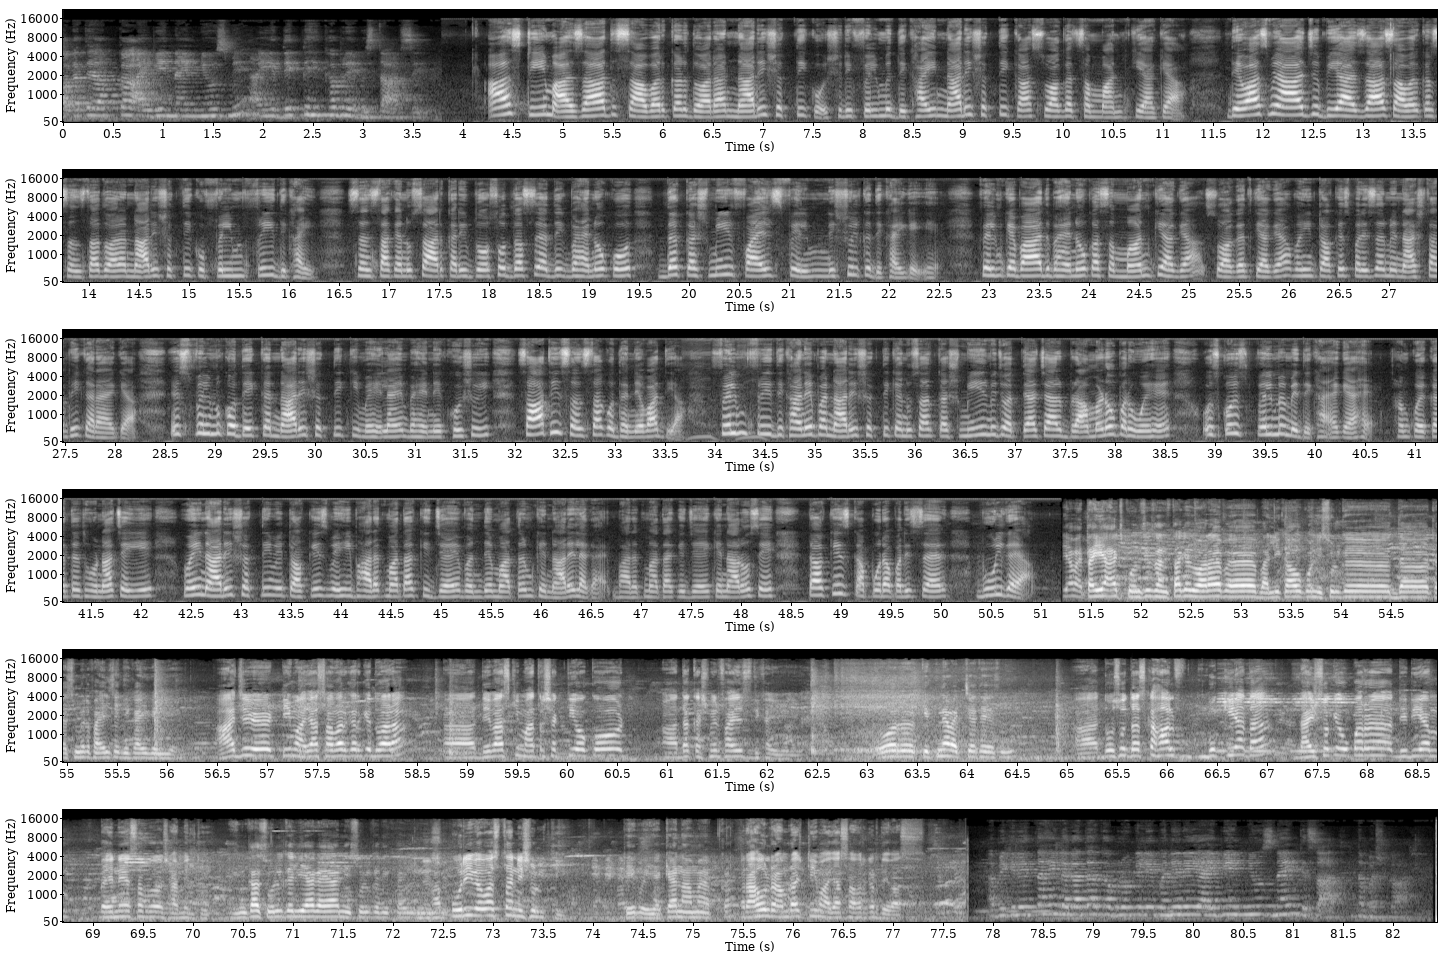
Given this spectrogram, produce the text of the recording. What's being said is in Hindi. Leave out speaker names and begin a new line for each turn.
आईबीएन नाइन न्यूज़ में। आइए देखते हैं खबरें विस्तार से।
आज टीम आज़ाद सावरकर द्वारा नारी शक्ति को श्री फ़िल्म दिखाई, नारी शक्ति का स्वागत सम्मान किया गया। देवास में आज बी आज़ाद सावरकर संस्था द्वारा नारी शक्ति को फ़िल्म फ्री दिखाई। संस्था के अनुसार करीब 210 से अधिक बहनों को द कश्मीर फाइल्स फ़िल्म निशुल्क दिखाई गई है। फ़िल्म के बाद बहनों का सम्मान किया गया, स्वागत किया गया, वहीं टॉकिस परिसर में नाश्ता भी कराया गया। इस फ़िल्म को देखकर नारी शक्ति की महिलाएँ बहनें खुश हुई, साथ ही संस्था को धन्यवाद दिया। फ़िल्म फ्री दिखाने पर नारी शक्ति के अनुसार कश्मीर में जो अत्याचार ब्राह्मणों पर हुए हैं, उसको इस फ़िल्म में दिखाया गया है। हमको एकत्रित होना चाहिए। वहीं नारी शक्ति में टॉकीज में ही भारत माता की जय वंदे मातरम के नारे लगाए। भारत माता की जय के नारों से टॉकीज का पूरा परिसर भूल गया।
क्या बताइए आज कौन सी संस्था के द्वारा बालिकाओं को निशुल्क द कश्मीर फ़ाइल से दिखाई गई है?
आज टीम आज़ाद सावरकर के द्वारा देवास की मातृशक्तियों को द कश्मीर फाइल्स दिखाई गई है।
और कितने बच्चे थे इसमें?
दो सौ दस का हॉल बुक किया था। ढाई सौ के ऊपर दीदियाँ बहनें सब शामिल थी।
इनका शुल्क लिया गया निःशुल्क दिखाई। हाँ,
पूरी व्यवस्था निःशुल्क थी।
ठीक भैया क्या नाम है आपका?
राहुल रामराज टीम आज़ाद सावरकर देवास।
अभी के लिए इतना ही। लगातार खबरों के लिए बने रही आई न्यूज़ नाइन के साथ। नमस्कार।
